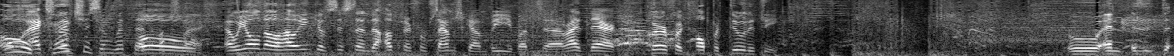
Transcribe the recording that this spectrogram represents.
Oh, Ooh, excellent. catches him with that Oh, up smash. and we all know how inconsistent the up smash from Samus can be, but uh, right there, perfect opportunity. Oh, and uh, th-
